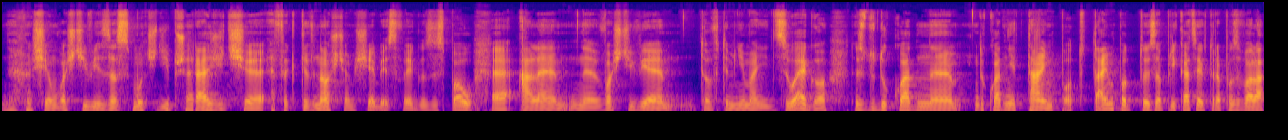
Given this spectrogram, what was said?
się właściwie zasmucić i przerazić efektywnością siebie, swojego zespołu, ale właściwie to w tym nie ma nic złego, to jest dokładne, dokładnie TimePod. TimePod to jest aplikacja, która pozwala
